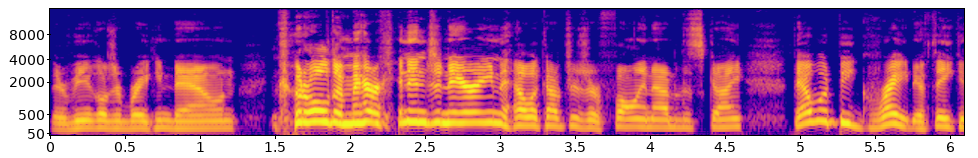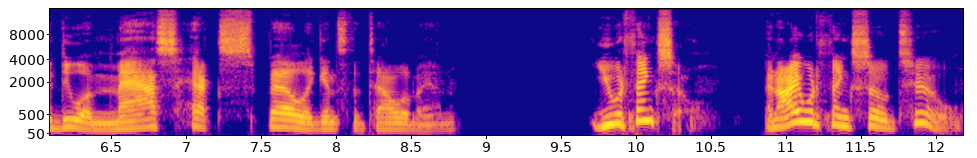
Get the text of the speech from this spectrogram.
Their vehicles are breaking down. Good old American engineering. The helicopters are falling out of the sky. That would be great if they could do a mass hex spell against the Taliban. You would think so. And I would think so too.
